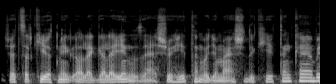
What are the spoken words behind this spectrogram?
és egyszer kijött még a legelején, az első héten, vagy a második héten kb.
